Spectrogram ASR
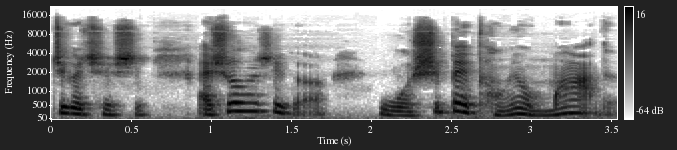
这个确实，哎，说到这个，我是被朋友骂的。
